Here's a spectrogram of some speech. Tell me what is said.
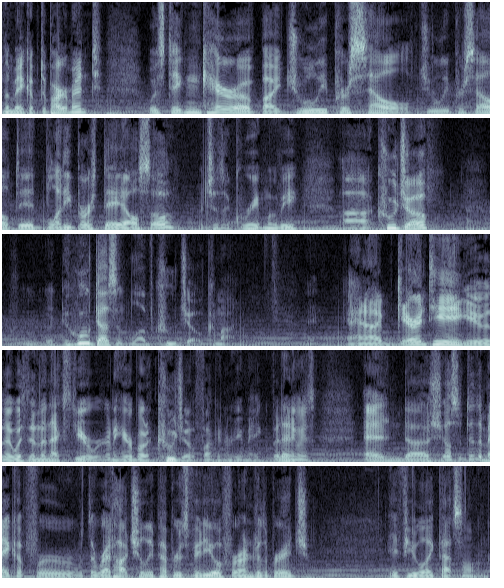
The makeup department was taken care of by Julie Purcell. Julie Purcell did Bloody Birthday also, which is a great movie. Uh, Cujo. Who doesn't love Cujo? Come on. And I'm guaranteeing you that within the next year we're going to hear about a Cujo fucking remake. But, anyways. And uh, she also did the makeup for the Red Hot Chili Peppers video for Under the Bridge if you like that song.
